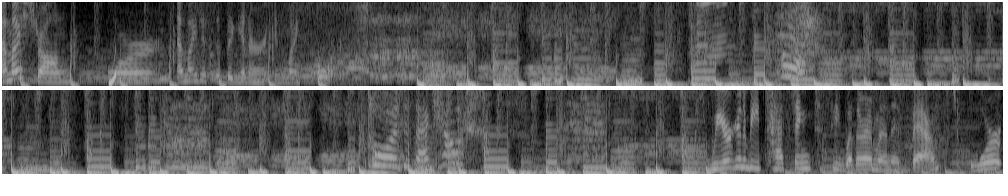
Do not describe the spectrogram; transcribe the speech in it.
Am I strong or am I just a beginner in my sport? We are gonna be testing to see whether I'm an advanced or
